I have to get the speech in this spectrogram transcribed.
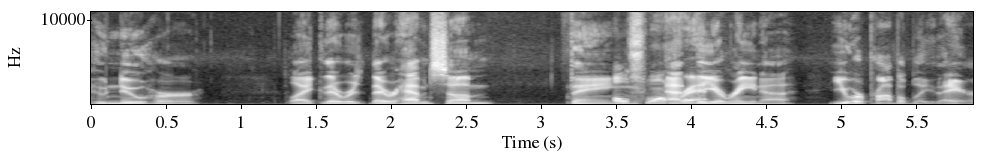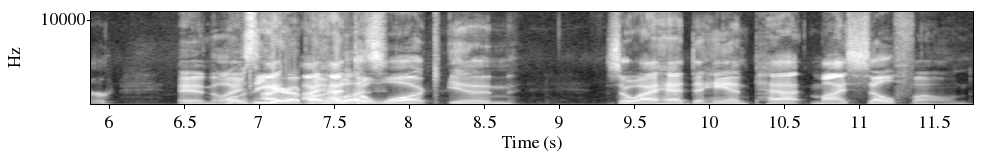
who knew her, like they were they were having some thing at rat. the arena. You were probably there, and like was the year? I probably had was. to walk in, so I had to hand Pat my cell phone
